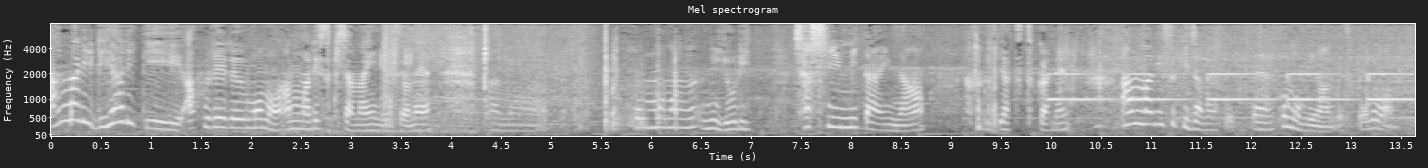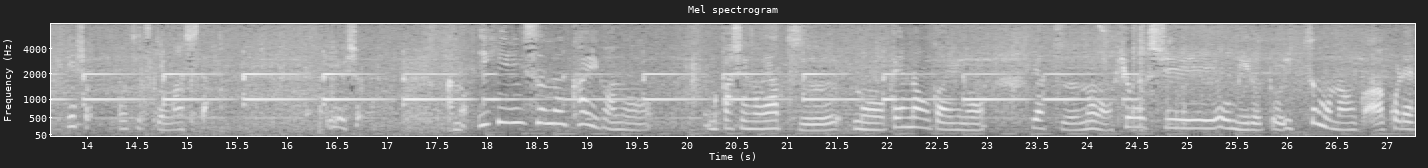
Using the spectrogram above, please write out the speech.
あんまりリアリティ溢れるものあんまり好きじゃないんですよね。あの本物により写真みたいな やつとかね。あんまり好きじゃなくって好みなんですけどよいしょ落ち着きました。よいしょ。あのイギリスの絵画の昔のやつの展覧会のやつの表紙を見るといつもなんかあこれ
